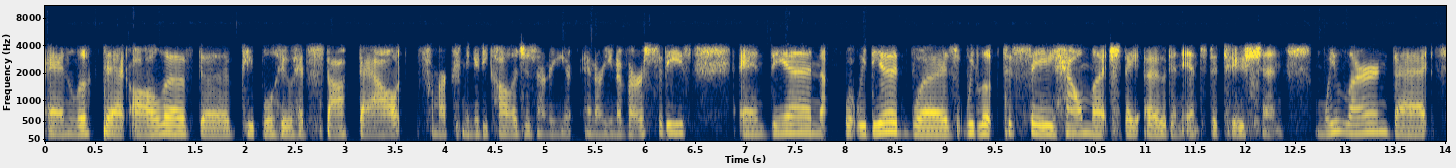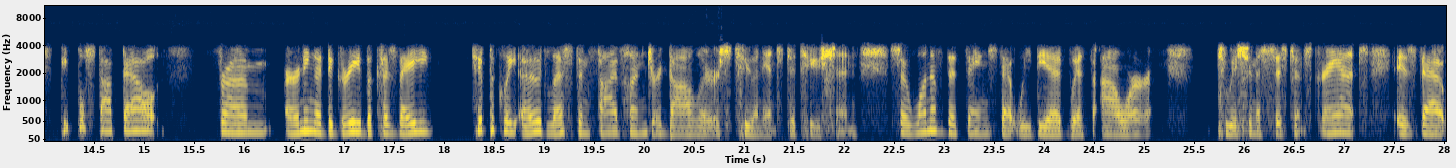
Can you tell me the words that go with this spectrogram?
and looked at all of the people who had stopped out from our community colleges and our, universities. And then what we did was we looked to see how much they owed an institution. We learned that people stopped out from earning a degree because they typically owed less than $500 to an institution. So, one of the things that we did with our tuition assistance grants is that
